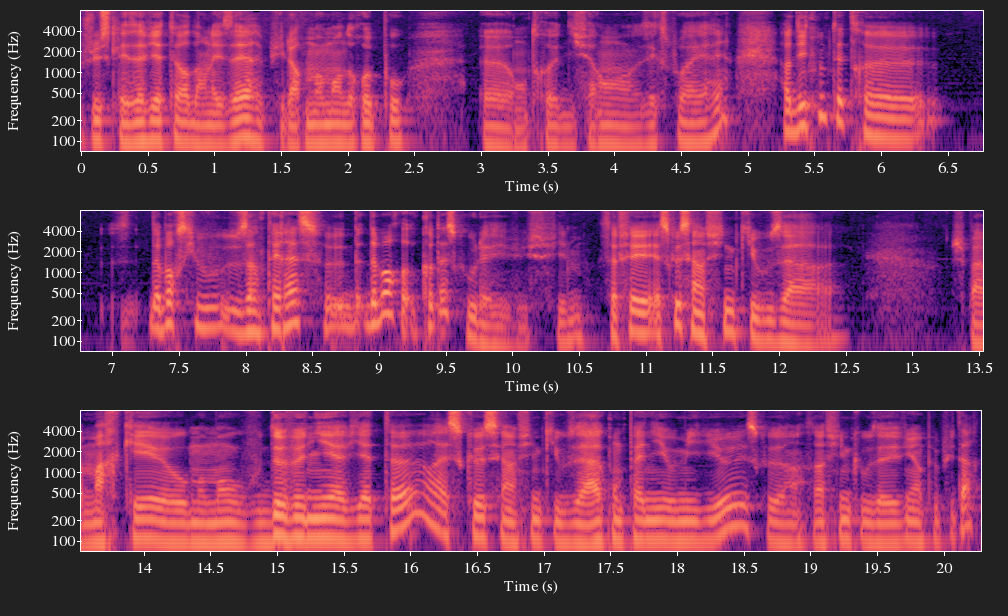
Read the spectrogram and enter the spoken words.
juste les aviateurs dans les airs et puis leur moment de repos euh, entre différents exploits aériens. Alors dites-nous peut-être euh, d'abord ce qui vous intéresse. D'abord, quand est-ce que vous l'avez vu ce film? Est-ce que c'est un film qui vous a je sais pas, marqué au moment où vous deveniez aviateur? Est-ce que c'est un film qui vous a accompagné au milieu? Est-ce que c'est un film que vous avez vu un peu plus tard?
